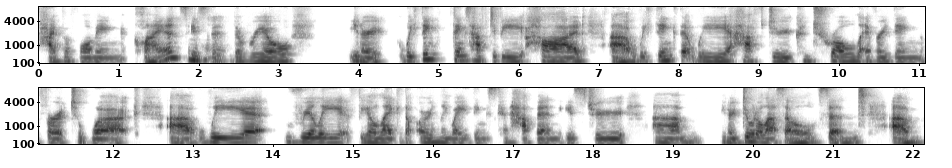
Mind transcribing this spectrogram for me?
high performing clients mm-hmm. is the, mm-hmm. the real, you know, we think things have to be hard. Uh, we think that we have to control everything for it to work. Uh, we really feel like the only way things can happen is to um, you know do it all ourselves and um,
